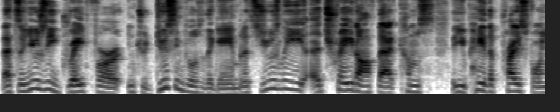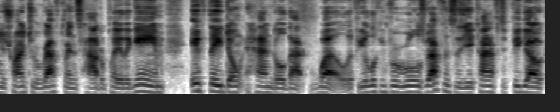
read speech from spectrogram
that's usually great for introducing people to the game, but it's usually a trade-off that comes, that you pay the price for when you're trying to reference how to play the game if they don't handle that well. If you're looking for rules references, you kind of have to figure out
